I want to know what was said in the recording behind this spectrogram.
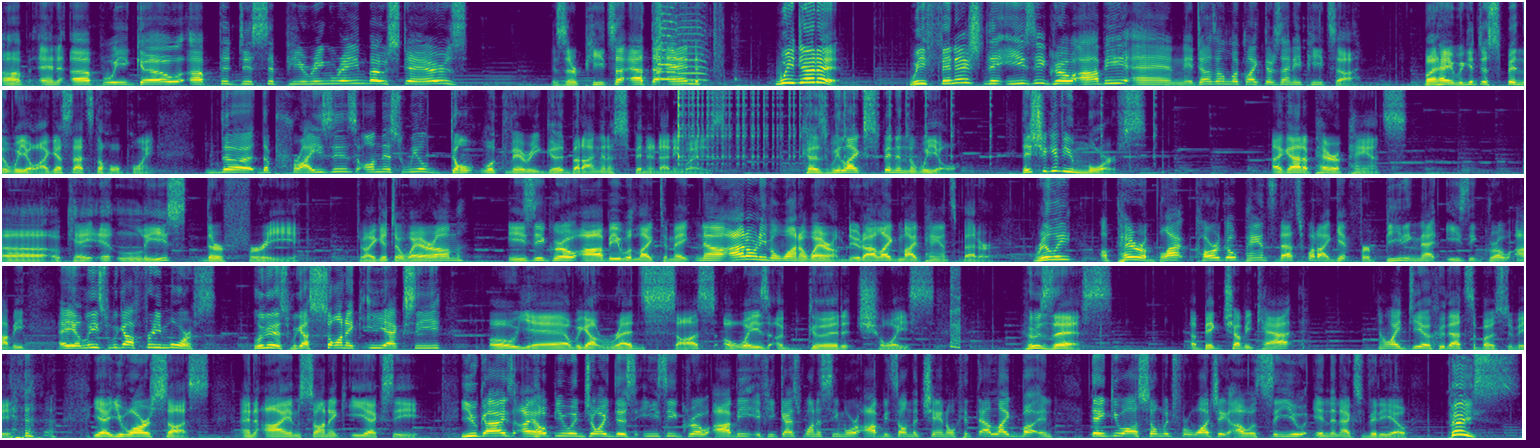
Up and up we go, up the disappearing rainbow stairs. Is there pizza at the end? We did it! We finished the Easy Grow Obby, and it doesn't look like there's any pizza. But hey, we get to spin the wheel. I guess that's the whole point. The, the prizes on this wheel don't look very good, but I'm gonna spin it anyways. Because we like spinning the wheel. They should give you morphs. I got a pair of pants. Uh, okay, at least they're free. Do I get to wear them? Easy Grow Obby would like to make... No, I don't even want to wear them, dude. I like my pants better. Really? A pair of black cargo pants? That's what I get for beating that Easy Grow Obby. Hey, at least we got free morphs. Look at this. We got Sonic EXE. Oh, yeah. We got Red Sus. Always a good choice. Who's this? A big chubby cat? No idea who that's supposed to be. yeah, you are sus. And I am Sonic EXE. You guys, I hope you enjoyed this Easy Grow Obby. If you guys want to see more Obbies on the channel, hit that like button. Thank you all so much for watching. I will see you in the next video. Peace!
